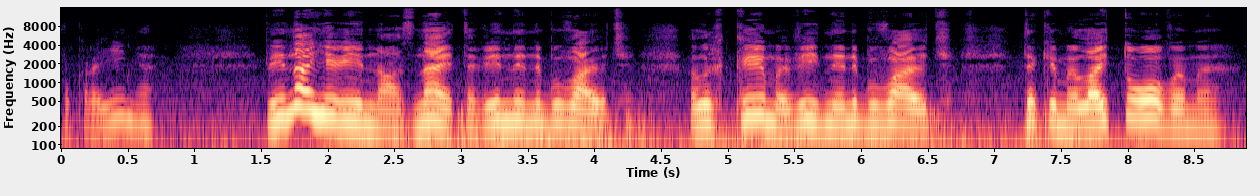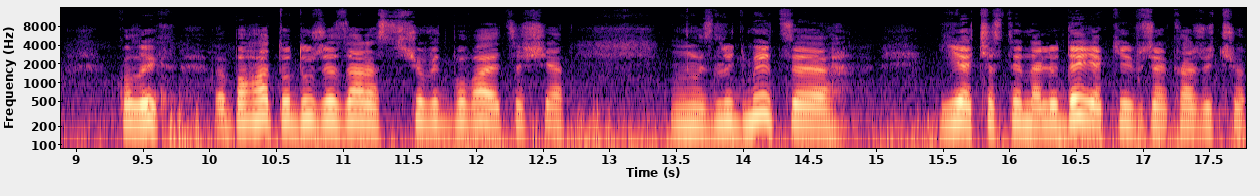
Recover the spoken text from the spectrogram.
в Україні. Війна є війна, знаєте, війни не бувають легкими, війни не бувають такими лайтовими коли багато дуже зараз, що відбувається ще з людьми, це є частина людей, які вже кажуть, що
